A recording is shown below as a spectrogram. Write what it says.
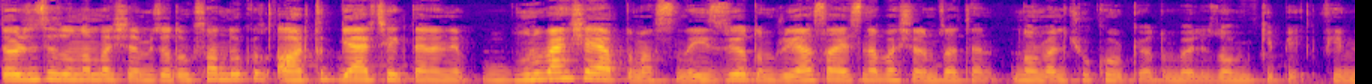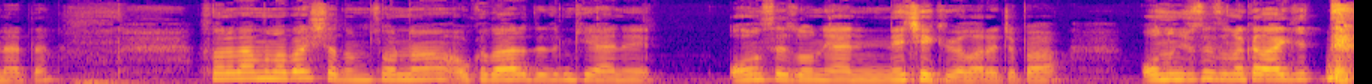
Dördüncü sezondan başladım. %99 artık gerçekten hani bunu ben şey yaptım aslında. izliyordum. Rüya sayesinde başladım zaten. Normalde çok korkuyordum böyle zombi gibi filmlerden. Sonra ben buna başladım. Sonra o kadar dedim ki yani 10 sezon yani ne çekiyorlar acaba? 10. sezona kadar gitti.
